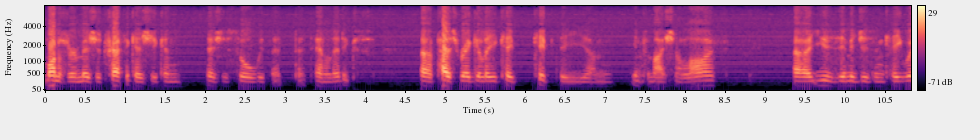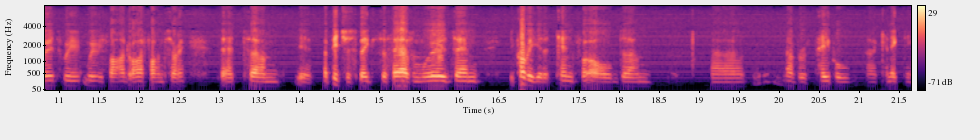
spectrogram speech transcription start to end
monitor and measure traffic as you can, as you saw with that, that analytics. Uh, post regularly, keep keep the um, information alive. Uh, use images and keywords. We we find, or I find, sorry, that um, yeah, a picture speaks a thousand words, and you probably get a tenfold um, uh, number of people uh, connecting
